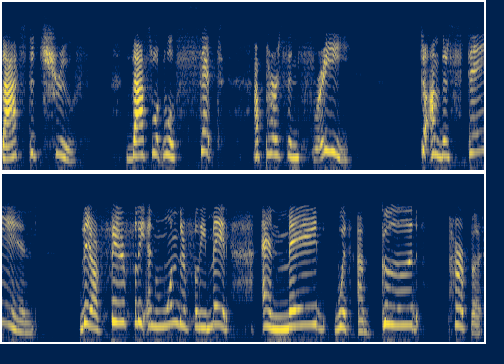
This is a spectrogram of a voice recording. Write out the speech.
That's the truth. That's what will set a person free to understand they are fearfully and wonderfully made and made with a good purpose,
